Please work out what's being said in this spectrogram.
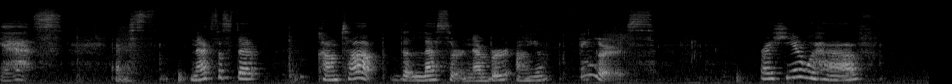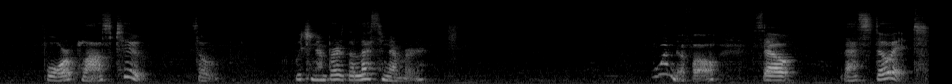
Yes. And next step, count up the lesser number on your fingers. Right here we have 4 plus 2. So which number is the lesser number? Wonderful. So let's do it.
